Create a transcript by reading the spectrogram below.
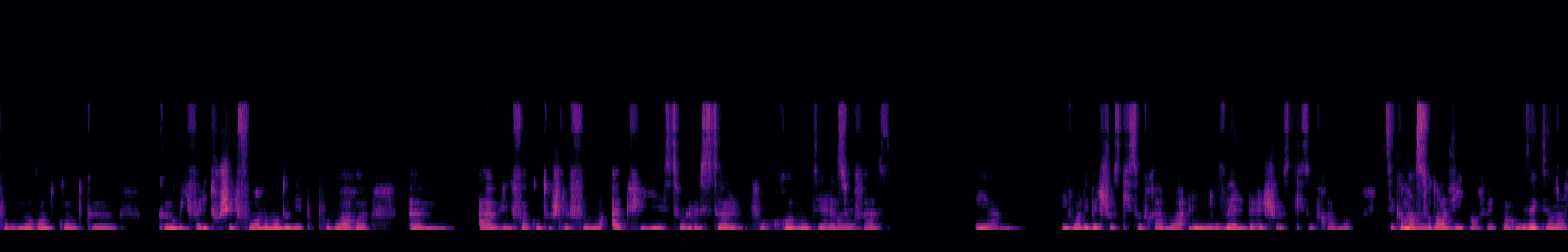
pour me rendre compte que, que oui, il fallait toucher le fond à un moment donné pour pouvoir, à, une fois qu'on touche le fond, appuyer sur le sol pour remonter à la Ouais. surface et, euh, et voir les belles choses qui s'offrent à moi, les nouvelles belles choses qui s'offrent à moi. C'est comme un saut dans le vide, en fait. Hein. Exactement.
